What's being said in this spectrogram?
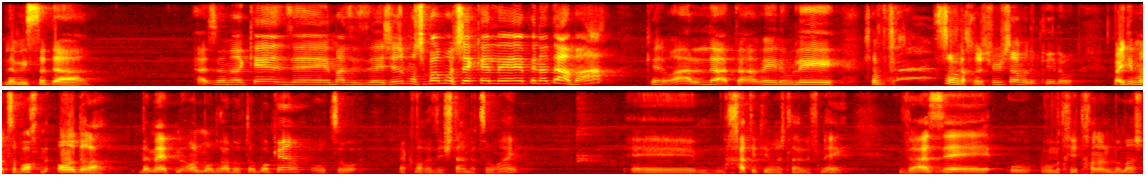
למסעדה, אז הוא אומר, כן, זה, מה זה, זה 600-700 שקל לבן אדם, אה? כן, וואלה, תאמינו לי. עכשיו, עכשיו אנחנו יושבים שם, אני כאילו, והייתי במצב רוח מאוד רע, באמת, מאוד מאוד רע באותו בוקר, או צהר... היה כבר איזה שתיים בצהריים. אה, נחתתי ממש לילה לפני, ואז אה, הוא, הוא מתחיל לטחון לנו במרש,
